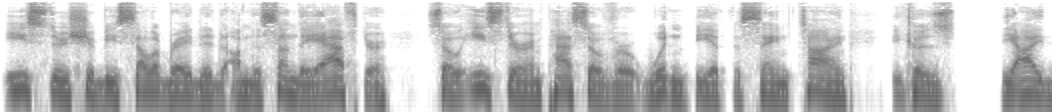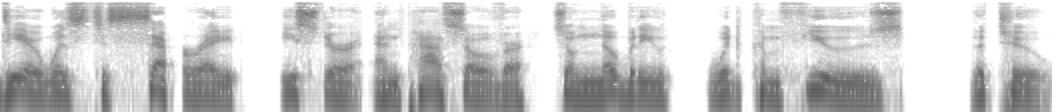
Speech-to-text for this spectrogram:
Easter should be celebrated on the Sunday after. So Easter and Passover wouldn't be at the same time because the idea was to separate Easter and Passover so nobody would confuse the two.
